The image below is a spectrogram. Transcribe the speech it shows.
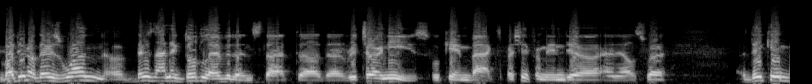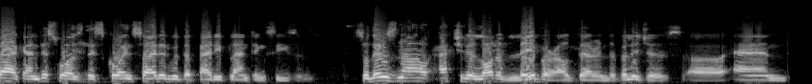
but you know, there's one, uh, there's anecdotal evidence that uh, the returnees who came back, especially from India and elsewhere, they came back, and this was this coincided with the paddy planting season. So there's now actually a lot of labor out there in the villages uh, and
